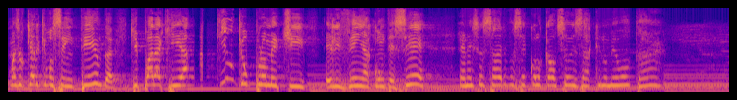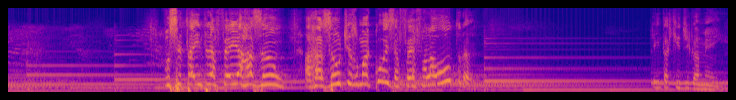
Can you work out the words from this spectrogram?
Mas eu quero que você entenda que para que aquilo que eu prometi ele venha acontecer, é necessário você colocar o seu Isaac no meu altar. Você está entre a fé e a razão. A razão diz uma coisa, a fé fala outra. Quem está aqui, diga amém.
